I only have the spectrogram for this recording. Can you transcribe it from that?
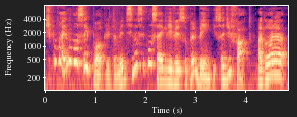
Tipo, vai, eu não vou ser hipócrita, medicina você consegue viver super bem, isso é de fato. Agora,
